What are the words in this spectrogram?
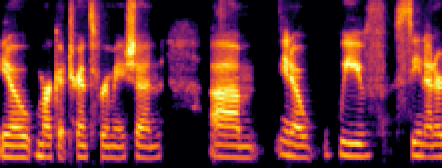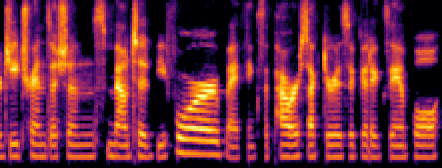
you know, market transformation. Um, you know, we've seen energy transitions mounted before. I think the power sector is a good example.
